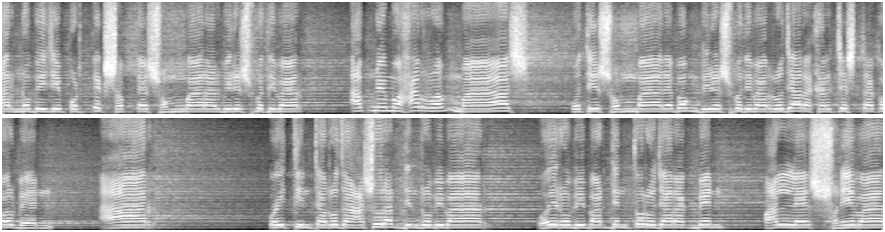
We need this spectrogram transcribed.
আর নবীজি প্রত্যেক সপ্তাহে সোমবার আর বৃহস্পতিবার আপনি মহারম মাস প্রতি সোমবার এবং বৃহস্পতিবার রোজা রাখার চেষ্টা করবেন। আর ওই তিনটা রোজা আশুরার দিন রবিবার, ওই রবিবার দিন তো রোজা রাখবেন। পারলে শনিবার,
